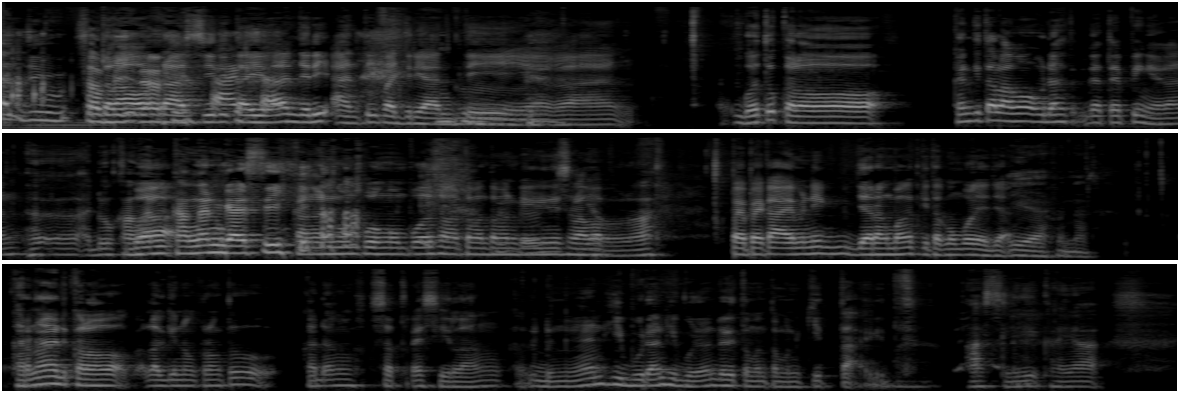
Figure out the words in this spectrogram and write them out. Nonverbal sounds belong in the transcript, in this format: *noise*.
Anjing. Setelah operasi di Thailand jadi anti Pajrianti ya kan. Gue tuh kalau kan kita lama udah gak tapping ya kan. Heeh, aduh kangen Gua- kangen gak sih? Kangen *laughs* ngumpul-ngumpul sama teman-teman kayak gini Ya selama Allah. PPKM ini jarang banget kita kumpul ya, Jak. iya benar Karena kalau lagi nongkrong tuh kadang stres hilang dengan hiburan-hiburan dari teman-teman kita gitu. asli kayak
